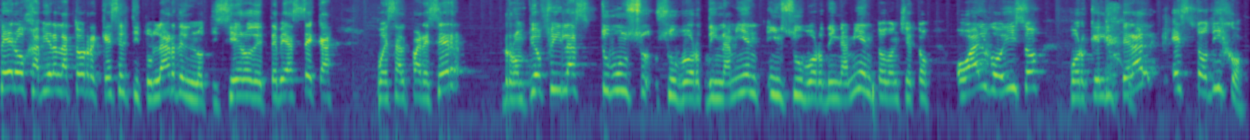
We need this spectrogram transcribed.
pero Javier Alatorre, que es el titular del noticiero de TV Azteca, pues al parecer rompió filas, tuvo un su- subordinamiento, insubordinamiento, Don Cheto, o algo hizo, porque literal esto dijo,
